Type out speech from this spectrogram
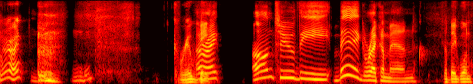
All right. mm-hmm. All right. On to the big recommend. The big one.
